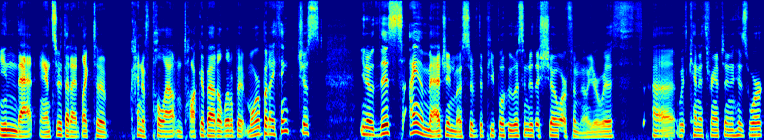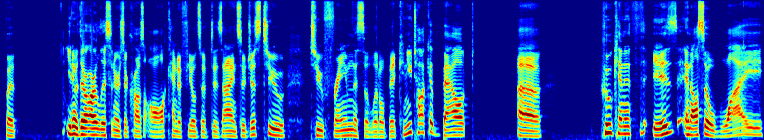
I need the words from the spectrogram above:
in that answer that I'd like to kind of pull out and talk about a little bit more, but I think just you know, this I imagine most of the people who listen to this show are familiar with uh, with Kenneth Frampton and his work, but you know there are listeners across all kind of fields of design. So just to to frame this a little bit can you talk about uh, who Kenneth is and also why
